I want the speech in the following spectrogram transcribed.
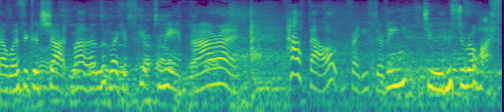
that was a good shot. Wow, that looked like a skip to me. All right. Half out, Freddy serving to Mr. Rojas.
